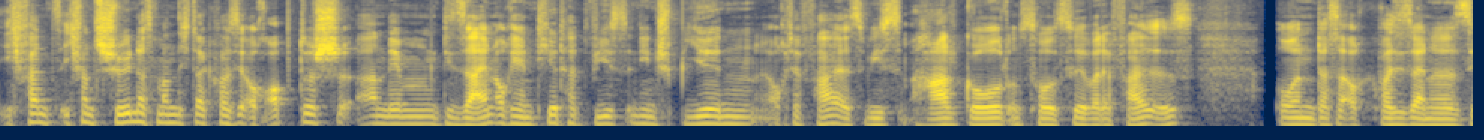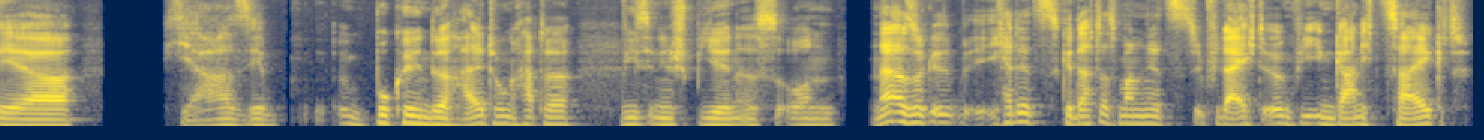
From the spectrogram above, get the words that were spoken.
ich fand ich fand's schön, dass man sich da quasi auch optisch an dem Design orientiert hat, wie es in den Spielen auch der Fall ist, wie es Hard Gold und Soul Silver der Fall ist. Und dass er auch quasi seine sehr, ja, sehr buckelnde Haltung hatte, wie es in den Spielen ist. Und, na, also ich hätte jetzt gedacht, dass man jetzt vielleicht irgendwie ihn gar nicht zeigt,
